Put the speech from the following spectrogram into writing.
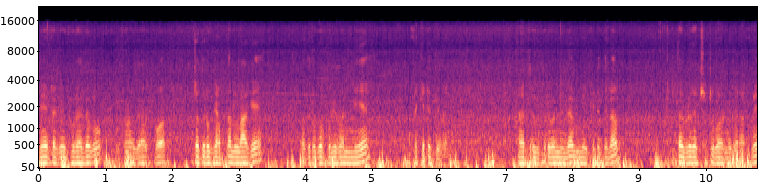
নিয়ে এটাকে ঘুরে দেবো। ঘুরে দেওয়ার পর যতটুকু আপনার লাগে, ততটুকু পরিমাণ নিয়ে আপনি কেটে দেবেন। এতটুকু পরিমাণ নিলাম, নিয়ে কেটে দিলাম। তারপরে ছোটো করে নেবেন আপনি।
